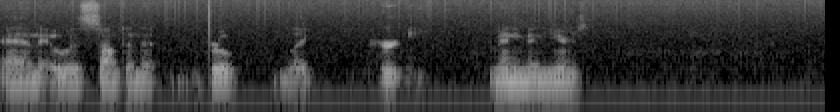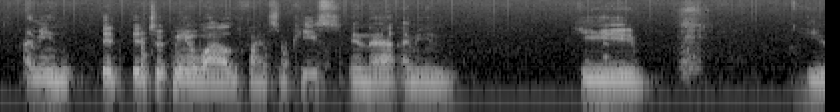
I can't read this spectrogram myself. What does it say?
and it was something that broke like hurt me many many years. I mean it, it took me a while to find some peace in that. I mean he he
